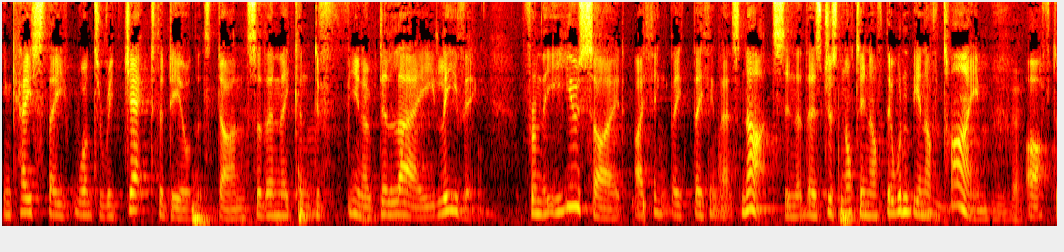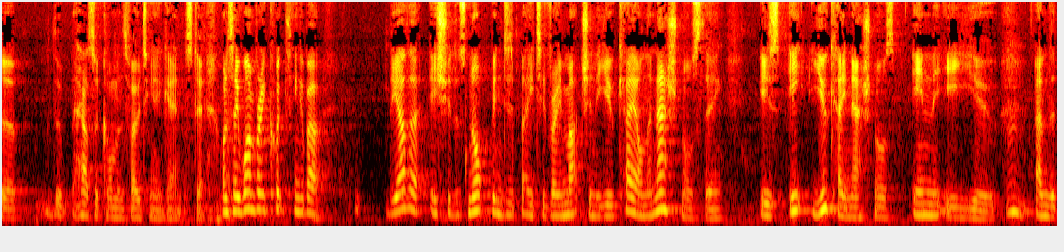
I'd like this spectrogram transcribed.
in case they want to reject the deal that's done, so then they can, def, you know, delay leaving. From the EU side, I think they, they think that's nuts, in that there's just not enough, there wouldn't be enough time okay. after the House of Commons voting against it. I want to say one very quick thing about the other issue that's not been debated very much in the UK on the nationals thing is UK nationals in the EU. Mm. And the,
